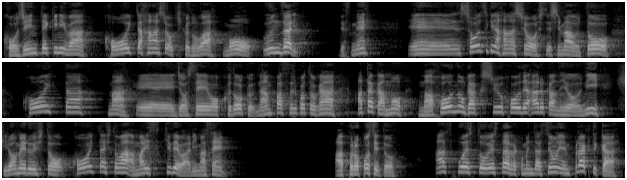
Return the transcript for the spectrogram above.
個人的にはこういった話を聞くのはもううんざりですね。えー、正直な話をしてしまうと、こういった、まあ、えー、女性を口説く、ナンパすることが、あたかも魔法の学習法であるかのように広める人、こういった人はあまり好きではありません。A propósito, has puesto esta recomendación en práctica.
